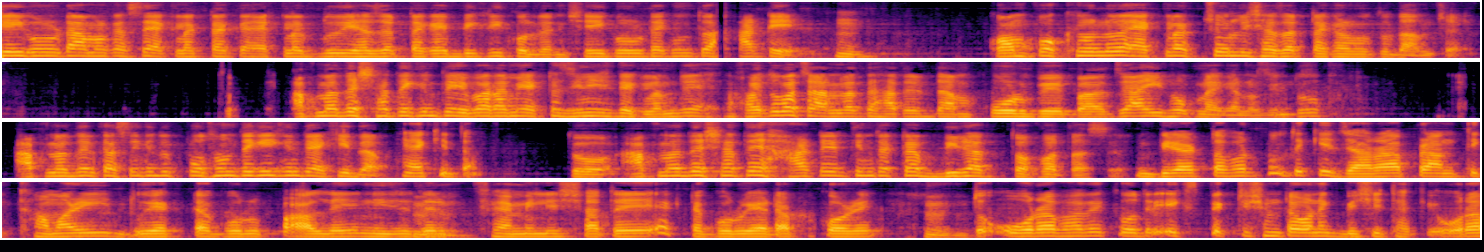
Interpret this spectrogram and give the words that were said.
যেই গরুটা আমার কাছে এক লাখ টাকা এক লাখ দুই হাজার টাকায় বিক্রি করলেন সেই গরুটা কিন্তু হাটে হুম। কমপক্ষে হলো এক লাখ চল্লিশ হাজার টাকার মতো দাম চায়। আপনাদের সাথে কিন্তু এবার আমি একটা জিনিস দেখলাম যে হয়তো বা চান্নাতে হাতের দাম পড়বে বা যাই হোক না কেন, কিন্তু আপনাদের কাছে কিন্তু প্রথম থেকেই কিন্তু একই দাম। একই দাম। তো আপনাদের সাথে হাটের কিন্তু একটা বিরাট তফাৎ আছে। বিরাট তফাত বলতে কি যারা প্রান্তিক খামারি দু একটা গরু পালে নিজেদের ফ্যামিলির সাথে একটা গরু অ্যাডাপ্ট করে তো ওরা ভাবে কি ওদের এক্সপেকটেশনটা অনেক বেশি থাকে। ওরা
